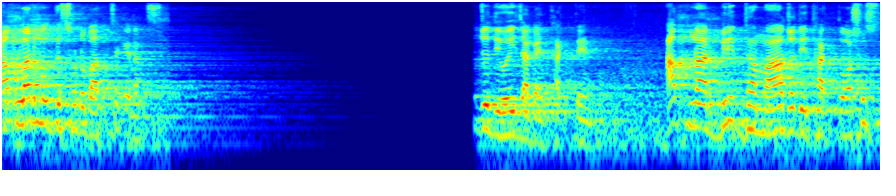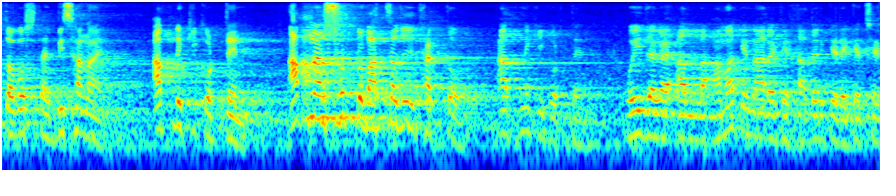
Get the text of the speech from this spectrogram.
গাবলার মধ্যে ছোট বাচ্চাকে রাখছে। যদি ওই জায়গায় থাকতেন আপনার বৃদ্ধা মা যদি থাকতো, অসুস্থ অবস্থায়, বিছানায়, আপনি কি করতেন? আপনার ছোট্ট বাচ্চা যদি থাকতো, আপনি কি করতেন? ওই জায়গায় আল্লাহ আমাকে না রেখে তাদেরকে রেখেছেন।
